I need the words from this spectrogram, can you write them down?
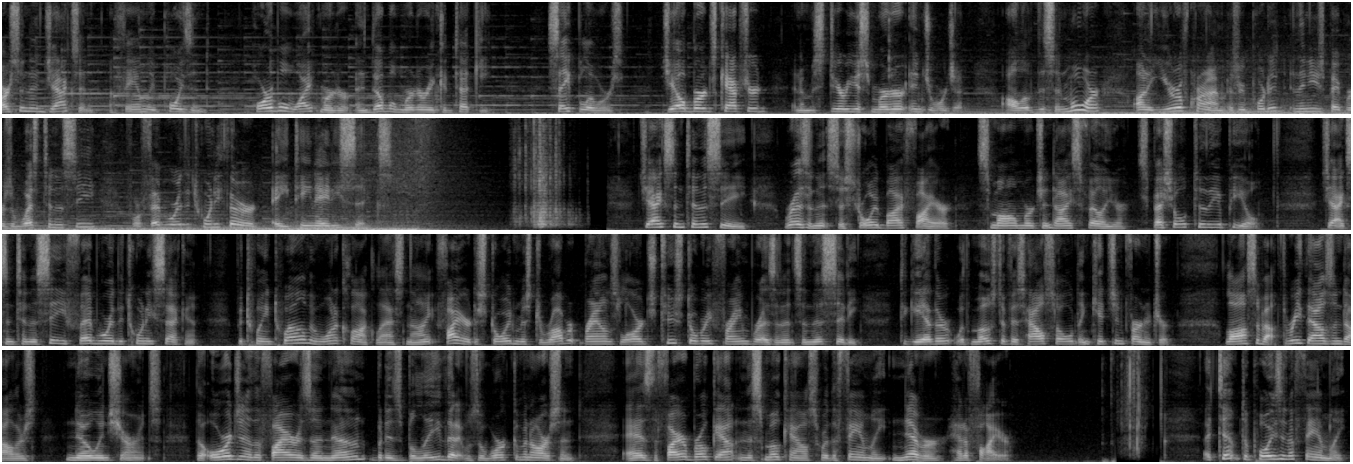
Arson in Jackson, a family poisoned. Horrible wife murder and double murder in Kentucky. Safe blowers, jailbirds captured, and a mysterious murder in Georgia. All of this and more on a year of crime is reported in the newspapers of West Tennessee for February the 23rd, 1886. Jackson, Tennessee. Residence destroyed by fire. Small merchandise failure. Special to the appeal. Jackson, Tennessee, February the 22nd. Between 12 and 1 o'clock last night, fire destroyed Mr. Robert Brown's large two story frame residence in this city, together with most of his household and kitchen furniture. Loss about $3,000, no insurance. The origin of the fire is unknown, but is believed that it was the work of an arson, as the fire broke out in the smokehouse where the family never had a fire. Attempt to poison a family.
